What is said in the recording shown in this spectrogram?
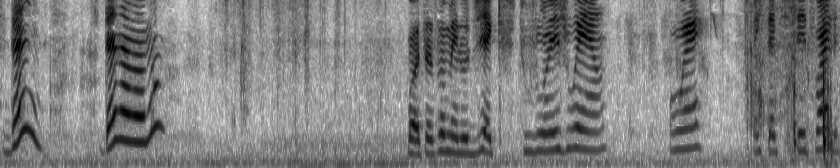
Tu donnes? Tu donnes à maman? Bon, de toute façon, Mélodie, elle kiffe toujours les jouets, hein. Ouais, avec ta petite étoile.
